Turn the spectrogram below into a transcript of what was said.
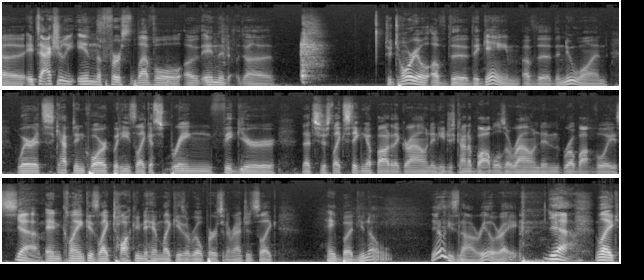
uh, it's actually in the first level of, in the. Uh, tutorial of the the game of the the new one where it's Captain Qwark, but he's like a spring figure that's just like sticking up out of the ground, and he just kind of bobbles around in robot voice. Yeah. and Clank is like talking to him like he's a real person, and Ratchet's like, "Hey, bud, you know." You know he's not real, right? Yeah. like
